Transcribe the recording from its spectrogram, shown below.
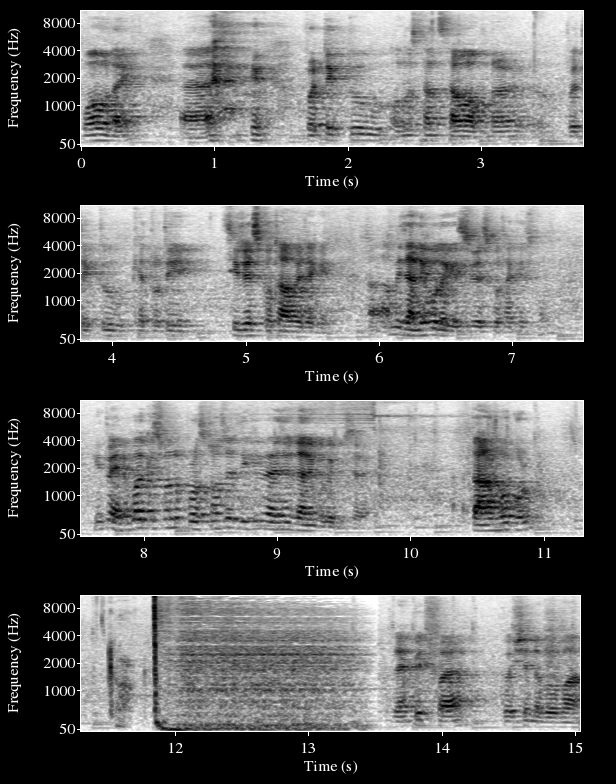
পোৱাও নাই। প্ৰত্যেকটো অনুষ্ঠান চাওঁ আপোনাৰ প্ৰত্যেকটো ক্ষেত্ৰতেই ছিৰিয়াছ কথা হৈ থাকে। আমি জানিব লাগে ছিৰিয়াছ কথা কিছুমান। কিন্তু এনেকুৱা কিছুমান প্ৰশ্ন আছে যিখিনি ৰাইজে জানিবলৈ বিচাৰে। তাৰ আৰম্ভ কৰোঁ। Rapid fire question number one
